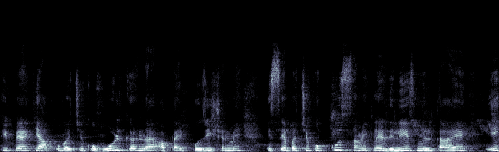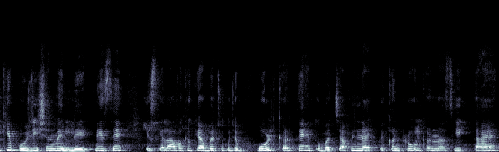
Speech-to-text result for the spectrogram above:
टिप है कि आपको बच्चे को होल्ड करना है अपराइट पोजीशन में। इससे बच्चे को कुछ समय के लिए रिलीफ मिलता है, एक ही पोजीशन में लेटने से। इसके अलावा क्योंकि आप बच्चे को जब होल्ड करते हैं तो बच्चा अपने नेक पे कंट्रोल करना सीखता है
